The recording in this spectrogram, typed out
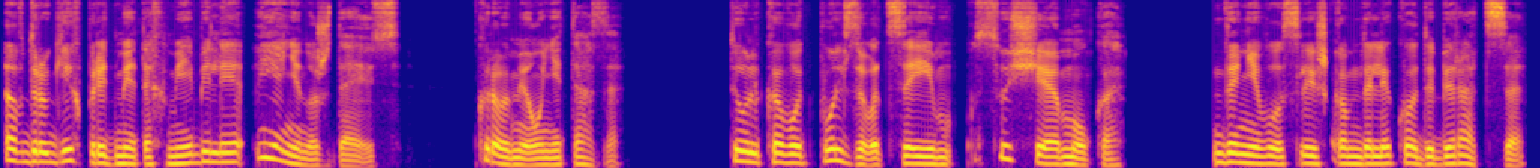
а в других предметах мебели я не нуждаюсь, кроме унитаза. Только вот пользоваться им — сущая мука. До него слишком далеко добираться.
